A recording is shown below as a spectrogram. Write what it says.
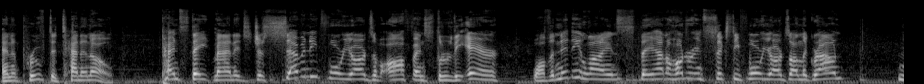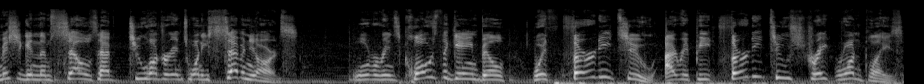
and improved to 10 0. Penn State managed just 74 yards of offense through the air, while the Nittany Lions, they had 164 yards on the ground. Michigan themselves have 227 yards. Wolverines closed the game, Bill, with 32, I repeat, 32 straight run plays.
